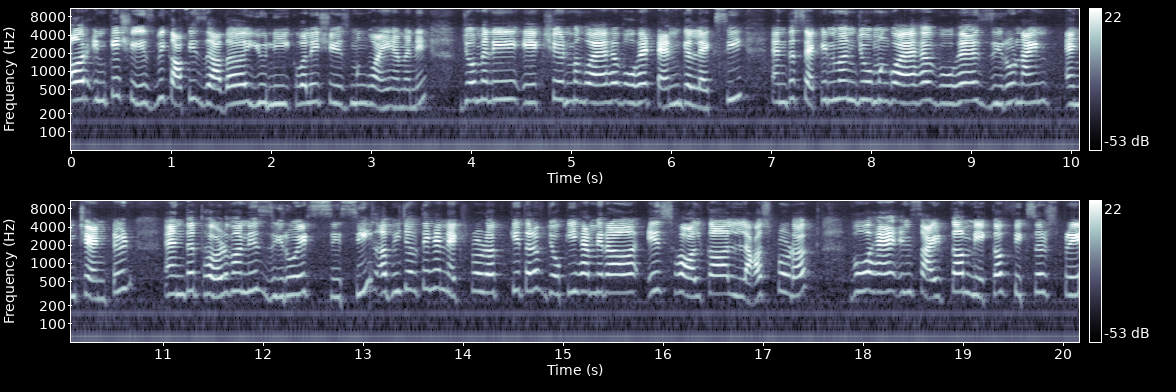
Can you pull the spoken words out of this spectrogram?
और इनके शेड्स भी काफ़ी ज़्यादा यूनिक वाले शेड्स मंगवाए हैं मैंने। जो मैंने एक शेड मंगवाया है, वो है ten galaxy and the second one जो मंगवाया है वो है zero nine enchanted and the third one is zero eight C C अभी चलते हैं नेक्स्ट प्रोडक्ट की तरफ़, जो कि है मेरा इस हॉल का लास्ट प्रोडक्ट वो है इनसाइड का makeup fixer spray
